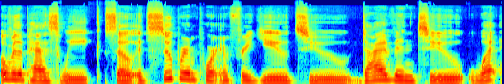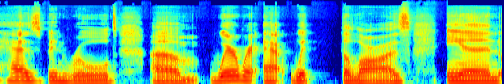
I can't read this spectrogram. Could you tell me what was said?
over the past week. So it's super important for you to dive into what has been ruled, um, where we're at with the laws and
